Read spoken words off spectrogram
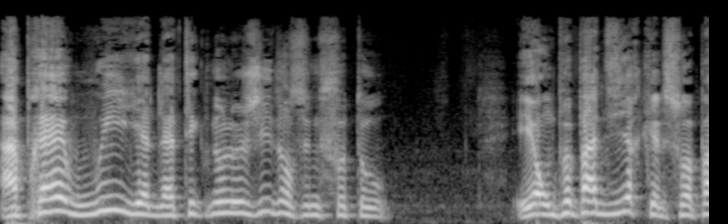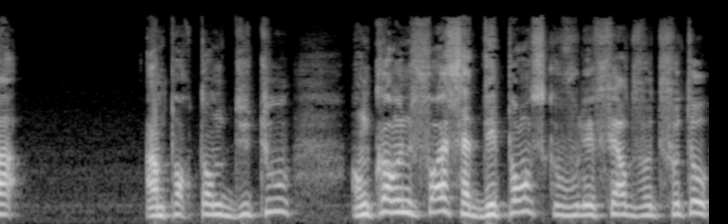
Après, oui, il y a de la technologie dans une photo. Et on ne peut pas dire qu'elle soit pas importante du tout. Encore une fois, ça dépend ce que vous voulez faire de votre photo.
